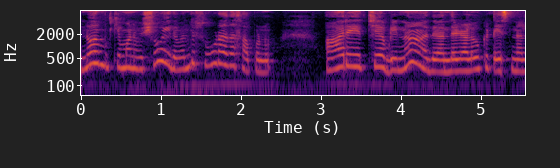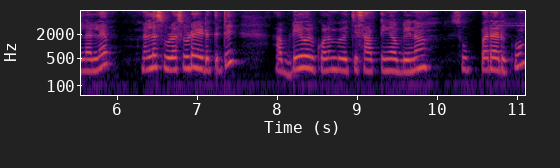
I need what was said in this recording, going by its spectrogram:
இன்னொரு முக்கியமான விஷயம் இதை வந்து சூடாக தான் சாப்பிட்ணும். ஆறிடுச்சு அப்படின்னா அது அந்த அளவுக்கு டேஸ்ட் நல்லா இல்லை. நல்லா சுட சுட எடுத்துகிட்டு அப்படியே ஒரு குழம்பு வச்சு சாப்பிட்டீங்க அப்படின்னா சூப்பராக இருக்கும்.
